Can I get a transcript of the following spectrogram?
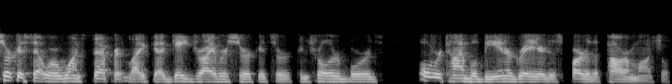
circuits that were once separate, like uh, gate driver circuits or controller boards, over time will be integrated as part of the power module.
